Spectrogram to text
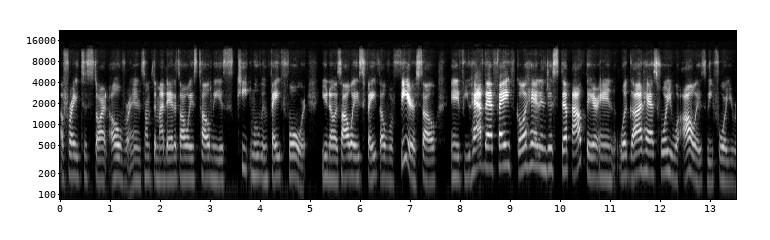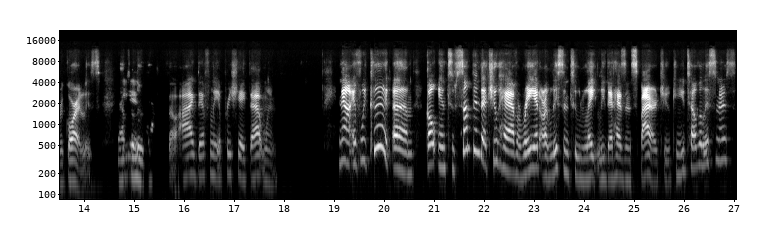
afraid to start over. And something my dad has always told me is keep moving faith forward. You know, it's always faith over fear. So if you have that faith, go ahead and just step out there and what God has for you will always be for you regardless. Absolutely. Yeah. So I definitely appreciate that one. Now, if we could um, go into something that you have read or listened to lately that has inspired you, can you tell the listeners?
